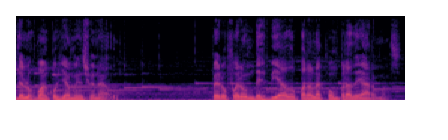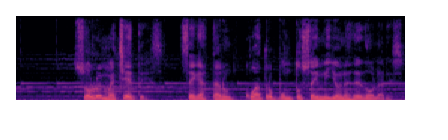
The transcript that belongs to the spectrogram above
de los bancos ya mencionados, pero fueron desviados para la compra de armas. Solo en machetes se gastaron 4.6 millones de dólares.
